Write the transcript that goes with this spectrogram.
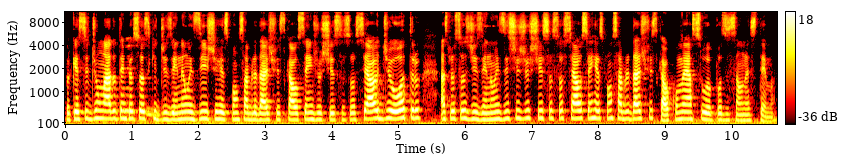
Porque se de um lado tem pessoas que dizem não existe responsabilidade fiscal sem justiça social, de outro as pessoas dizem não existe justiça social sem responsabilidade fiscal. Como é a sua posição nesse tema?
